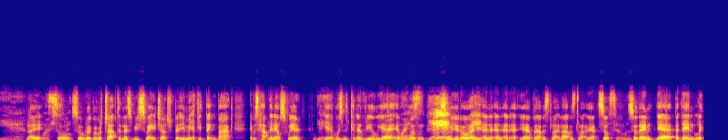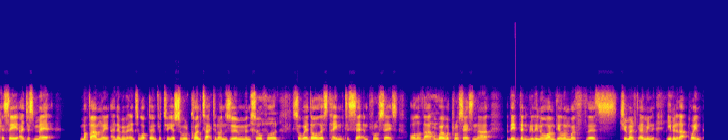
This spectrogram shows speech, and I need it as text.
Yeah. right? So, so we, we were trapped in this wee sweaty church. But you mean, if you think back, it was happening elsewhere. Yeah, it wasn't kind of real yet. It wasn't. Yeah, yeah. So you know, and yeah. and, and and uh, yeah, but that was like that was like yeah. So So, so then, yeah, but then, like I say, I just met my family and then we went into lockdown for two years. So we were contacting on Zoom and so forth. So we had all this time to sit and process all of that. But Yeah. while we're processing that, they didn't really know I'm dealing with this tumor. I mean, even at that point,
